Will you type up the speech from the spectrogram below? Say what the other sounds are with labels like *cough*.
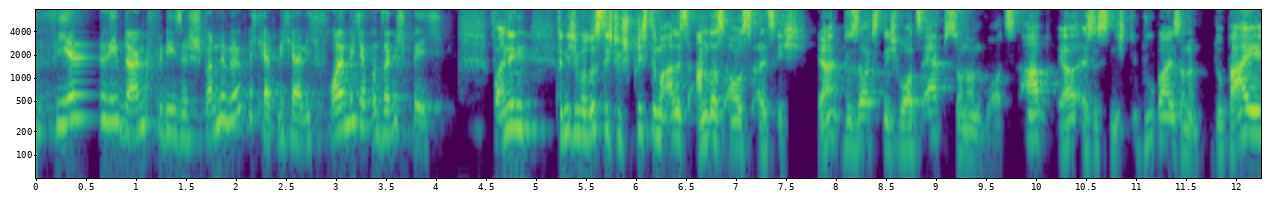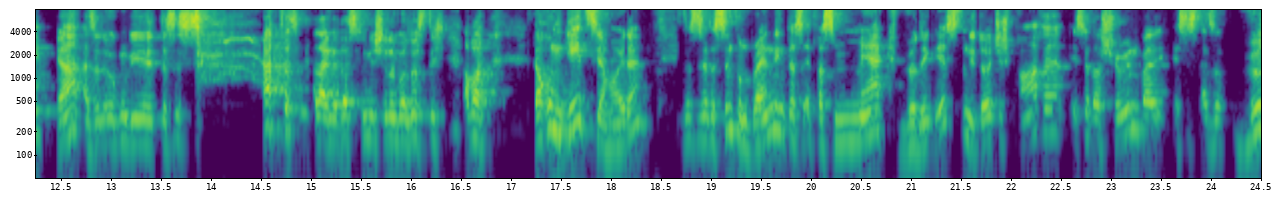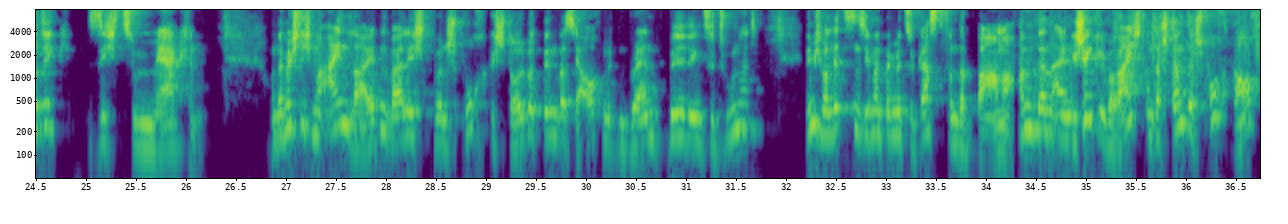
Vielen lieben Dank für diese spannende Möglichkeit, Michael. Ich freue mich auf unser Gespräch. Vor allen Dingen finde ich immer lustig, du sprichst immer alles anders aus als ich. Ja, du sagst nicht WhatsApp, sondern WhatsApp. Ja, es ist nicht Dubai, sondern Dubai. Ja, also irgendwie, das ist, *laughs* das, alleine das finde ich schon immer lustig. Aber darum geht's ja heute. Das ist ja der Sinn von Branding, dass etwas merkwürdig ist. Und die deutsche Sprache ist ja da schön, weil es ist also würdig, sich zu merken. Und da möchte ich mal einleiten, weil ich über einen Spruch gestolpert bin, was ja auch mit dem Brandbuilding zu tun hat. Nämlich war letztens jemand bei mir zu Gast von der Barmer, haben dann ein Geschenk überreicht und da stand der Spruch drauf,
